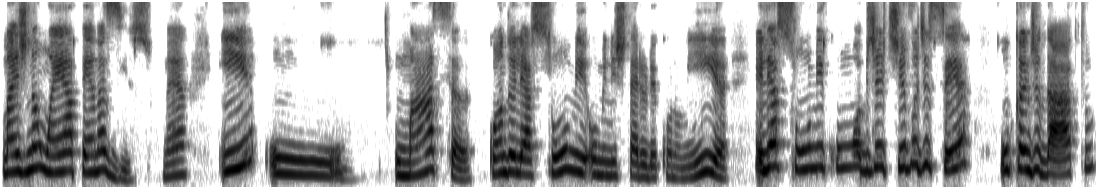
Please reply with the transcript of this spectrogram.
Mas não é apenas isso, né? E o, o Massa, quando ele assume o Ministério da Economia, ele assume com o objetivo de ser o candidato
